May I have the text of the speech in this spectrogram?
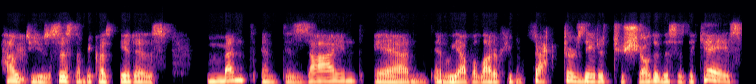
how mm. to use a system because it is meant and designed and and we have a lot of human factors data to show that this is the case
